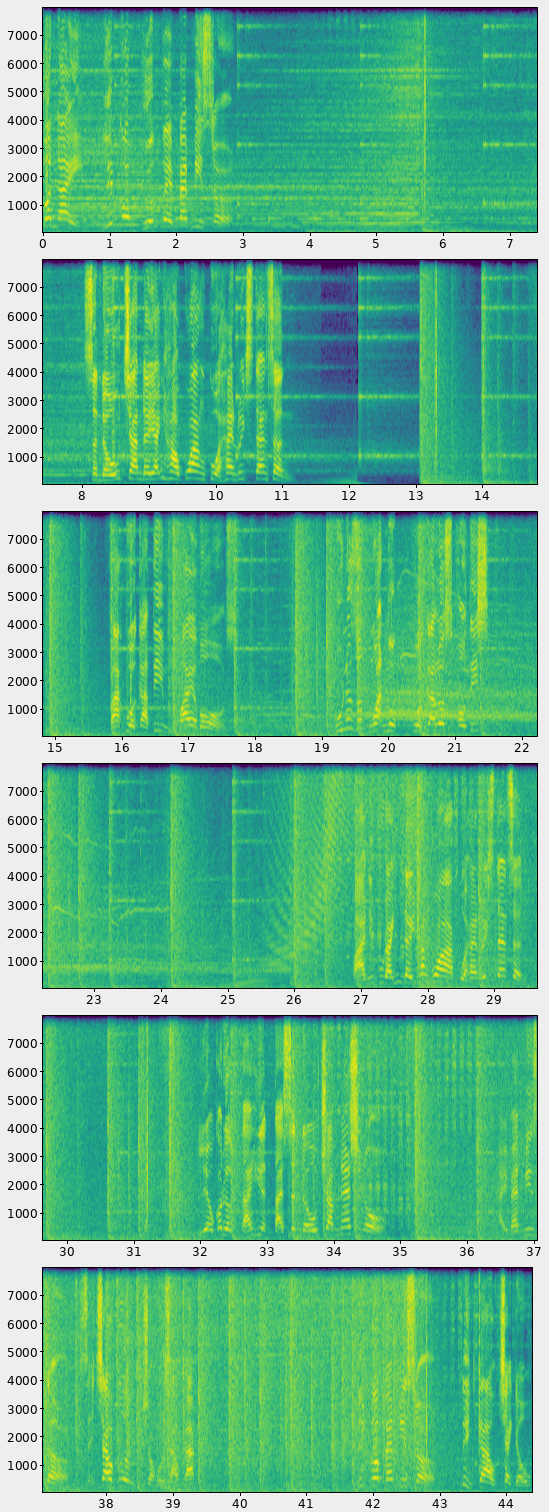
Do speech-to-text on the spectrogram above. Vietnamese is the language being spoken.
Tuần này, Lipcop hướng về Bedminster. Sân đấu tràn đầy ánh hào quang của Henrik Stenson. Và của cả team Fireballs. Cú nước rút ngoạn mục của Carlos Ortiz và những cú đánh đầy thăng hoa của Henrik Stenson. Liệu có được tái hiện tại sân đấu Trump National? Hay Bedminster sẽ trao vương cho ngôi sao khác? League Cup Bedminster, đỉnh cao tranh đấu.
